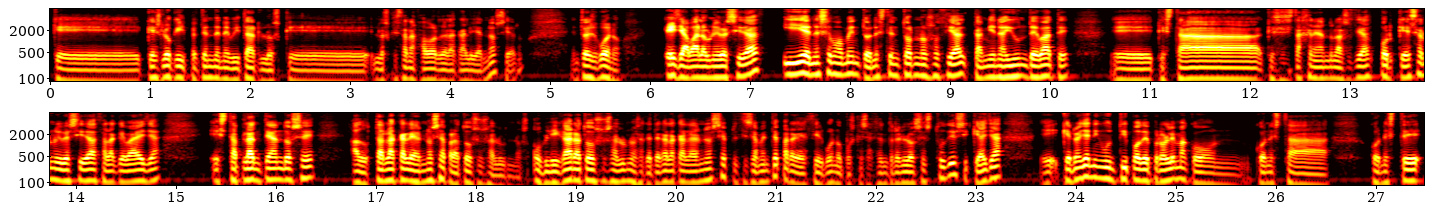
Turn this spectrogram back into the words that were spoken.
que, es lo que pretenden evitar los que, los que están a favor de la caliagnosia. ¿no? Entonces, bueno, ella va a la universidad y en ese momento, en este entorno social, también hay un debate eh, que, está, que se está generando en la sociedad porque esa universidad a la que va ella está planteándose adoptar la caleagnosia para todos sus alumnos, obligar a todos sus alumnos a que tengan la caleagnosia precisamente para decir, bueno, pues que se centren en los estudios y que haya eh, que no haya ningún tipo de problema con, con, esta con este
